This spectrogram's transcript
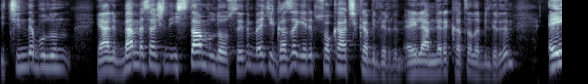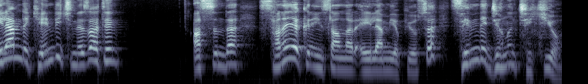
içinde bulun yani ben mesela şimdi İstanbul'da olsaydım belki gaza gelip sokağa çıkabilirdim. Eylemlere katılabilirdim. Eylem de kendi içinde zaten aslında sana yakın insanlar eylem yapıyorsa senin de canın çekiyor.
